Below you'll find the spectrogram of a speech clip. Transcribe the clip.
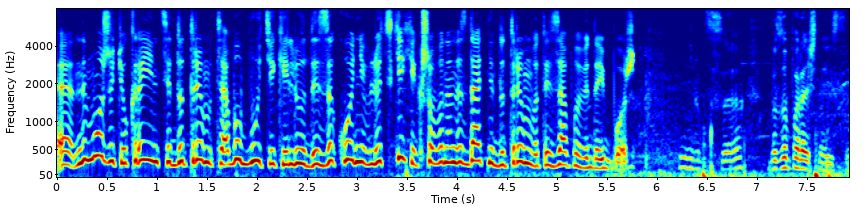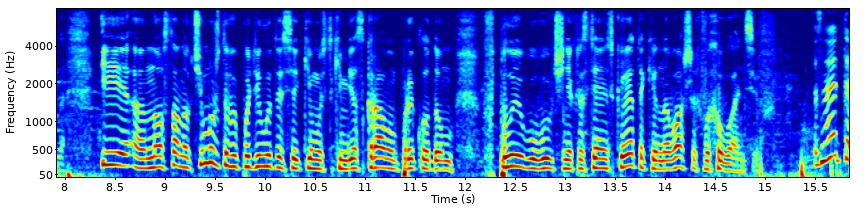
е, не можуть українці дотримуватися або будь-які люди законів людських, якщо вони не здатні дотримуватись заповідей Божих. Це беззаперечна істина. І е, наостанок, чи можете ви поділитися якимось таким яскравим прикладом впливу вивчення християнської етики на ваших вихованців? Знаєте,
